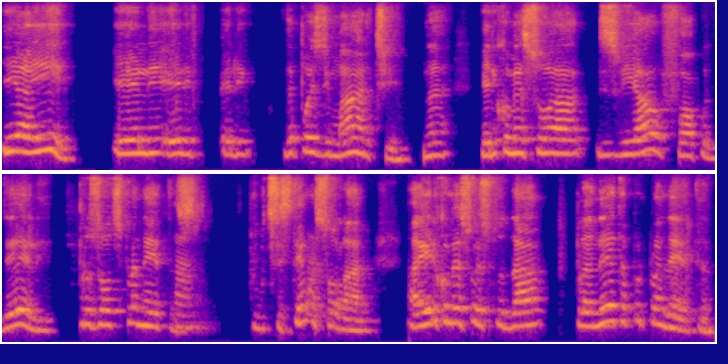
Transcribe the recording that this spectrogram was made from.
E aí ele, ele, ele depois de Marte, né, ele começou a desviar o foco dele para os outros planetas, ah. para o sistema solar. Aí ele começou a estudar planeta por planeta.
